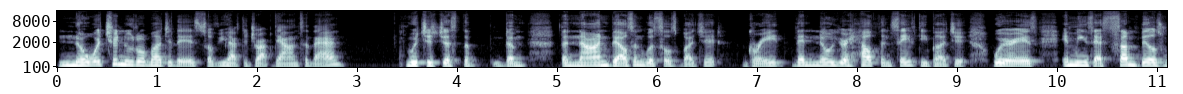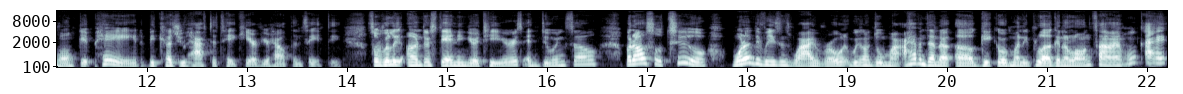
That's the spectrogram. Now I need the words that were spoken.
Know what your noodle budget is. So if you have to drop down to that, which is just the the, the non bells and whistles budget great then know your health and safety budget whereas it means that some bills won't get paid because you have to take care of your health and safety. So really understanding your tiers and doing so. But also too one of the reasons why i wrote we're going to do my i haven't done a, a get good money plug in a long time okay?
